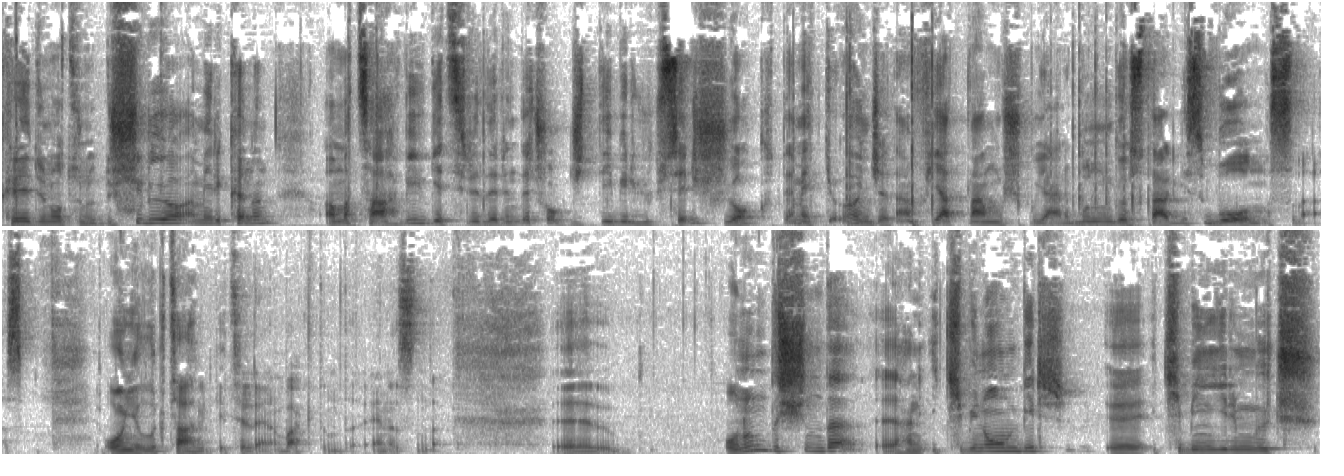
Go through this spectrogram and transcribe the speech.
kredi notunu düşürüyor Amerika'nın ama tahvil getirilerinde çok ciddi bir yükseliş yok. Demek ki önceden fiyatlanmış bu yani. Bunun göstergesi bu olması lazım. 10 yıllık tahvil getirilerine baktığımda en azından. Ee, onun dışında e, hani 2011 e, 2023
